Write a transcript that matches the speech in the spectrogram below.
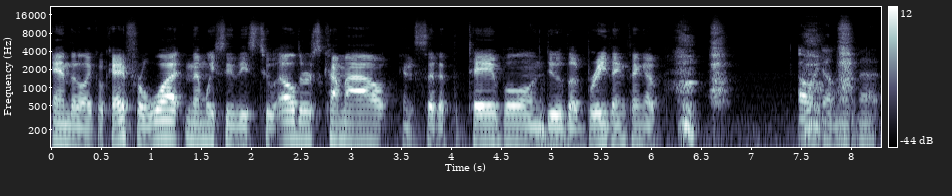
and they're like, okay, for what? And then we see these two elders come out and sit at the table and do the breathing thing of, Oh, I don't like that.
